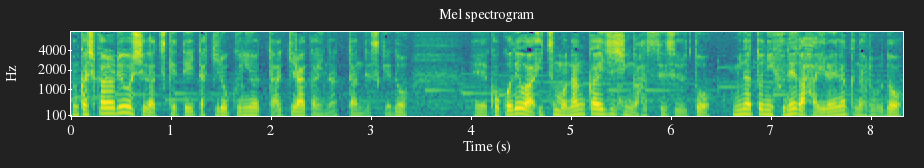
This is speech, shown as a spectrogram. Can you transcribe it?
昔から漁師がつけていた記録によって明らかになったんですけどえここではいつも南海地震が発生すると港に船が入られなくなるほど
